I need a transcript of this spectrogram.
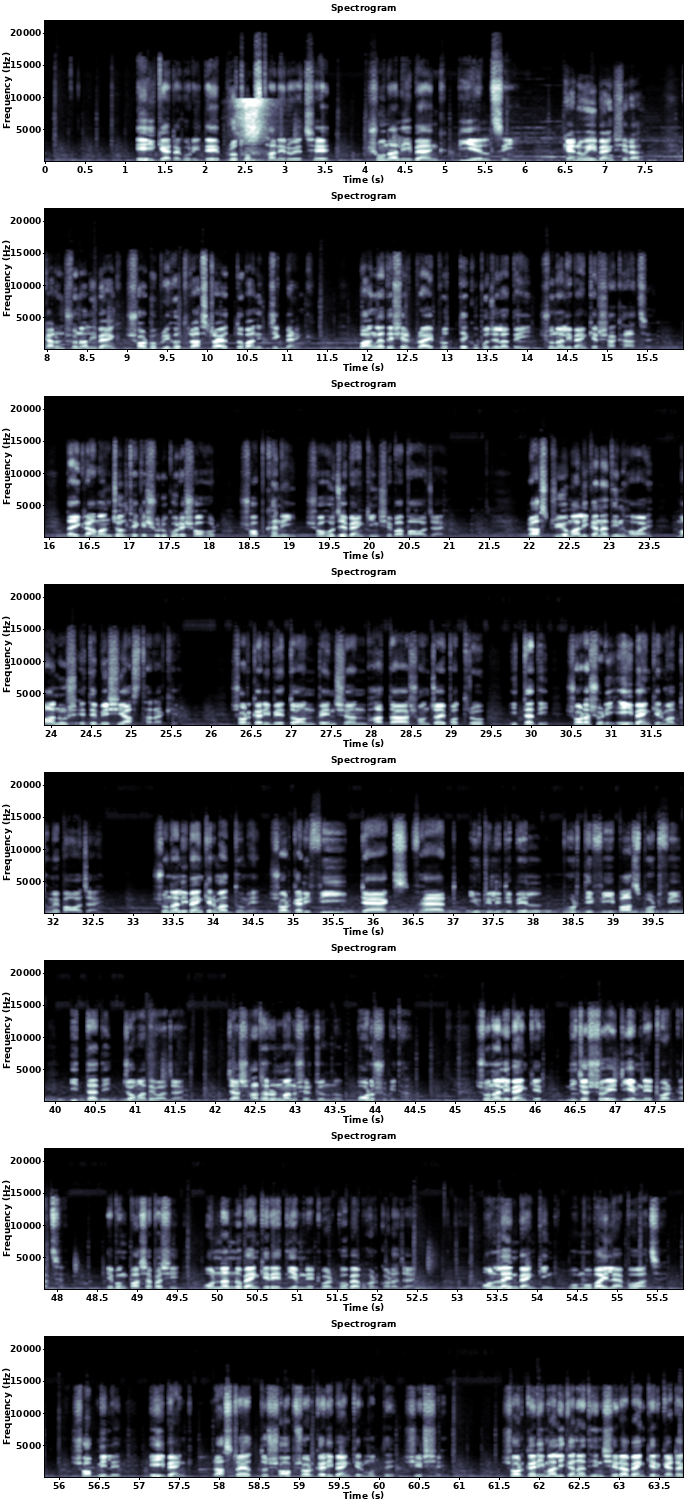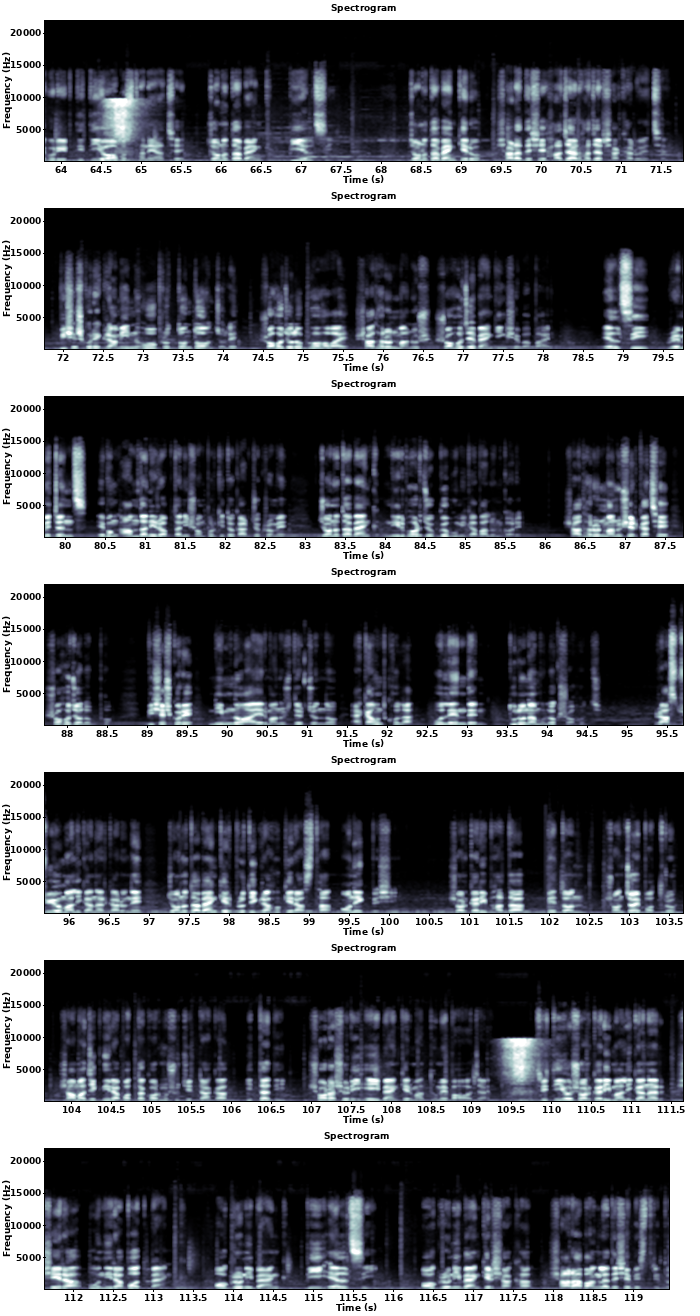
এই ক্যাটাগরিতে প্রথম স্থানে রয়েছে সোনালী ব্যাংক পিএলসি কেন এই ব্যাংক সেরা? কারণ সোনালী ব্যাংক সর্ববৃহৎ রাষ্ট্রায়ত্ত বাণিজ্যিক ব্যাংক। বাংলাদেশের প্রায় প্রত্যেক উপজেলাতেই সোনালী ব্যাংকের শাখা আছে। তাই গ্রামাঞ্চল থেকে শুরু করে শহর সবখানেই সহজে ব্যাংকিং সেবা পাওয়া যায়। রাষ্ট্রীয় মালিকানাধীন হওয়ায় মানুষ এতে বেশি আস্থা রাখে। সরকারি বেতন, পেনশন, ভাতা, সঞ্চয়পত্র ইত্যাদি সরাসরি এই ব্যাংকের মাধ্যমে পাওয়া যায়। সোনালী ব্যাংকের মাধ্যমে সরকারি fee, tax, VAT, utility bill, ভর্তি ফি, পাসপোর্ট ফি ইত্যাদি জমা দেওয়া যায়, যা সাধারণ মানুষের জন্য বড় সুবিধা। সোনালী ব্যাংকের নিজস্ব এটিএম নেটওয়ার্ক আছে এবং পাশাপাশি অন্যান্য ব্যাংকের এটিএম নেটওয়ার্কও ব্যবহার করা যায়। অনলাইন ব্যাংকিং ও মোবাইল অ্যাপও আছে। সব মিলে এই ব্যাংক রাষ্ট্রায়ত্ত সব সরকারি ব্যাংকের মধ্যে শীর্ষে। সরকারি মালিকানাধীন সেরা ব্যাংকের ক্যাটাগরির দ্বিতীয় অবস্থানে আছে জনতা ব্যাংক পিএলসি জনতা ব্যাংকেরও সারা দেশে হাজার হাজার শাখা রয়েছে। বিশেষ করে গ্রামীণ ও প্রত্যন্ত অঞ্চলে সহজলভ্য হওয়ায় সাধারণ মানুষ সহজে ব্যাংকিং সেবা পায়। এলসি, রেমিটেন্স এবং আমদানি রপ্তানি সম্পর্কিত কার্যক্রমে জনতা ব্যাংক নির্ভরযোগ্য ভূমিকা পালন করে। সাধারণ মানুষের কাছে সহজলভ্য, বিশেষ করে নিম্ন আয়ের মানুষদের জন্য অ্যাকাউন্ট খোলা ও লেনদেন তুলনামূলক সহজ। রাষ্ট্রীয় মালিকানার কারণে জনতা ব্যাংকের প্রতি গ্রাহকের আস্থা অনেক বেশি। সরকারি ভাতা, বেতন, সঞ্চয়পত্র, সামাজিক নিরাপত্তা কর্মসূচির টাকা ইত্যাদি সরাসরি এই ব্যাংকের মাধ্যমে পাওয়া যায়। তৃতীয় সরকারি মালিকানার সেরা ও নিরাপদ bank Agrani bank PLC. Agrani ব্যাংকের শাখা সারা বাংলাদেশে বিস্তৃত।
